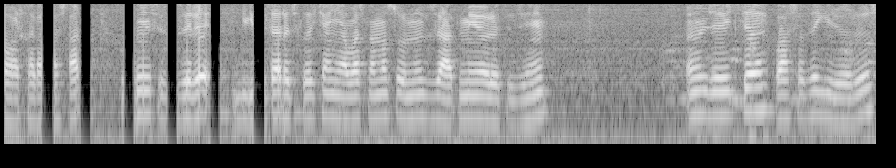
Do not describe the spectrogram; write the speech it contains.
arkadaşlar. Bugün sizlere bilgisayar açılırken yavaşlama sorununu düzeltmeyi öğreteceğim. Öncelikle başlata giriyoruz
